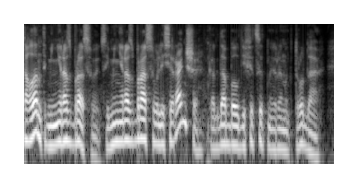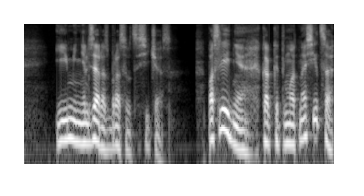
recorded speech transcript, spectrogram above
талантами не разбрасываются. Ими не разбрасывались и раньше, когда был дефицитный рынок труда, и ими нельзя разбрасываться сейчас. Последнее, как к этому относиться,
